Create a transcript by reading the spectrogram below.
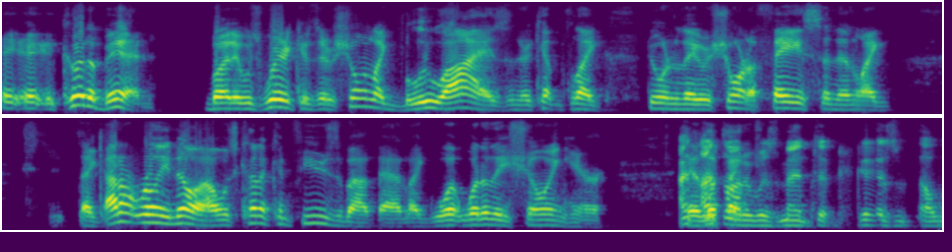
it it could have been, but it was weird because they were showing like blue eyes and they kept like doing. They were showing a face and then like like I don't really know. I was kind of confused about that. Like what what are they showing here? I, It I thought like- it was meant to because uh,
